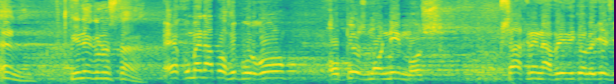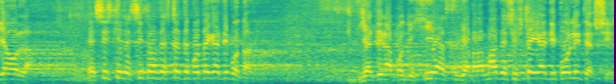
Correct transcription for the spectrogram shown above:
Έλα. Είναι γνωστά. Έχουμε ένα πρωθυπουργό ο οποίος μονίμως ψάχνει να βρει δικαιολογίες για όλα. Εσείς κύριε Τσίπρα δεν φταίτε ποτέ για τίποτα. Για την αποτυχία στη διαπραγμάτευση φταίει η αντιπολίτευση.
